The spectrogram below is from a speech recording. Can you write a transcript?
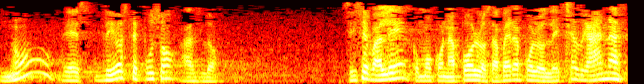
No, es Dios te puso, hazlo. Sí se vale como con Apolos. A ver, Apolos, le echas ganas.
